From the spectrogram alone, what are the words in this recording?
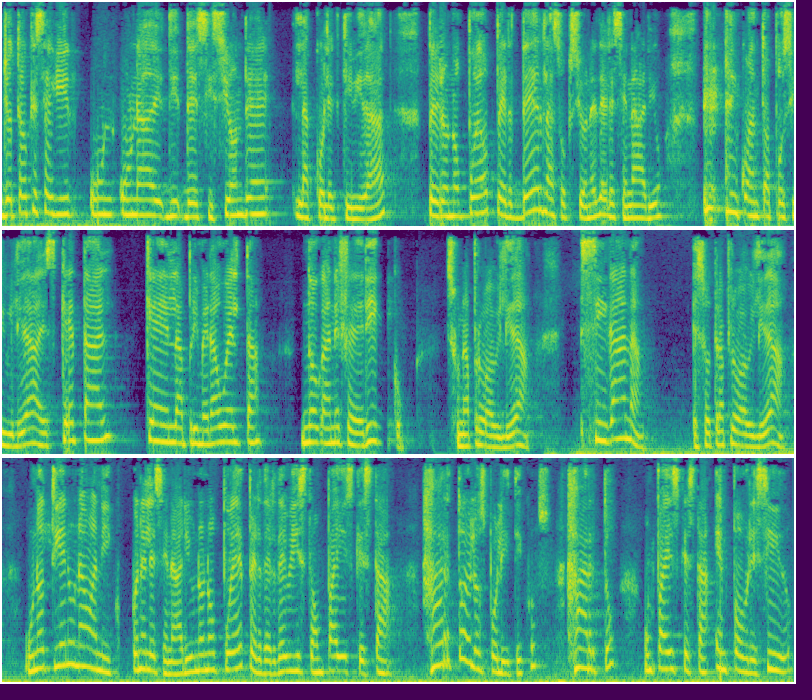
yo tengo que seguir una decisión de la colectividad, pero no puedo perder las opciones del escenario en cuanto a posibilidades. ¿Qué tal que en la primera vuelta no gane Federico? Es una probabilidad. Si gana, es otra probabilidad. Uno tiene un abanico en el escenario, uno no puede perder de vista un país que está harto de los políticos, harto, un país que está empobrecido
